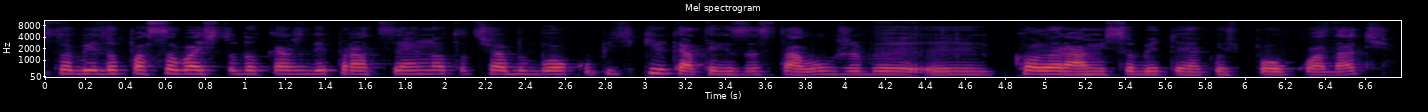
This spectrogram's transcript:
sobie dopasować to do każdej pracy, no to trzeba by było kupić kilka tych zestawów, żeby y, kolorami sobie to jakoś poukładać.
